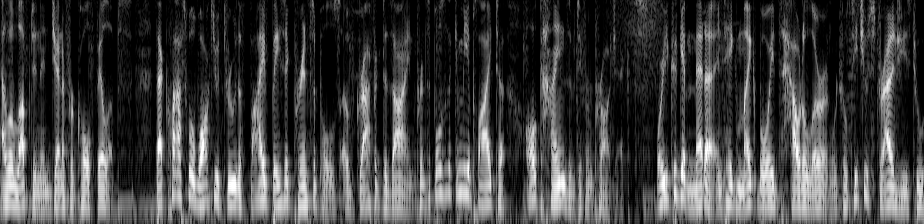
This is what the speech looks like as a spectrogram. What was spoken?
Ellen Lupton and Jennifer Cole Phillips. That class will walk you through the five basic principles of graphic design, principles that can be applied to all kinds of different projects. Or you could get meta and take Mike Boyd's How to Learn, which will teach you strategies to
